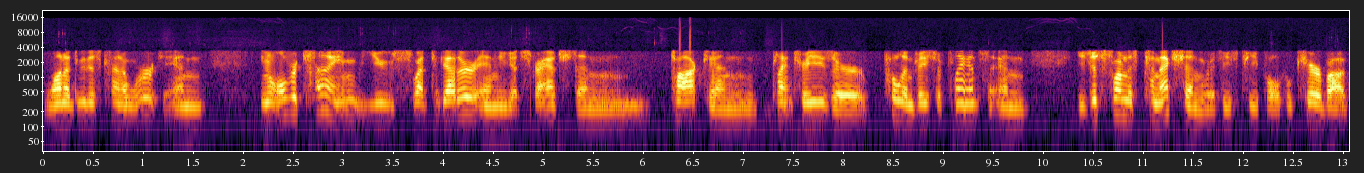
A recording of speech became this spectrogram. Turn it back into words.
want to do this kind of work. And, you know, over time, you sweat together and you get scratched and talk and plant trees or pull invasive plants. And you just form this connection with these people who care about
